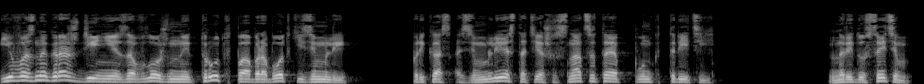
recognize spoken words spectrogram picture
и вознаграждение за вложенный труд по обработке земли. Приказ о земле, статья 16, пункт 3. Наряду с этим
